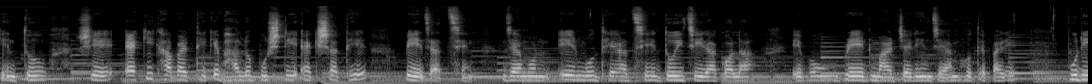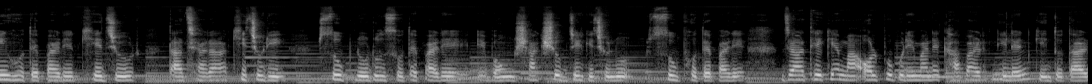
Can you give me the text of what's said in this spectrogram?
কিন্তু সে একই খাবার থেকে ভালো পুষ্টি একসাথে পেয়ে যাচ্ছেন। যেমন এর মধ্যে আছে দই চিরা কলা এবং ব্রেড মার্জারিন জ্যাম হতে পারে। পুডিং হতে পারে, খেজুর, তাছাড়া খিচুড়ি, স্যুপ নুডলস হতে পারে এবং শাকসবজির কিছু স্যুপ হতে পারে, যা থেকে মা অল্প পরিমাণে খাবার নিলেন কিন্তু তার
